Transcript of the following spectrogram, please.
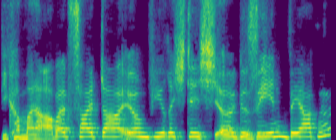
wie kann meine Arbeitszeit da irgendwie richtig äh, gesehen werden?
